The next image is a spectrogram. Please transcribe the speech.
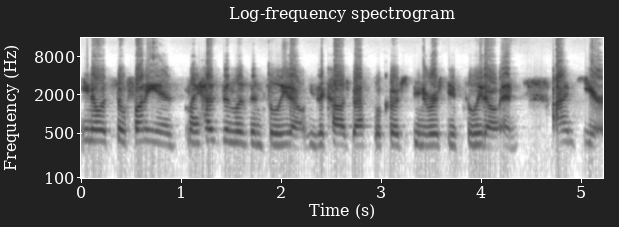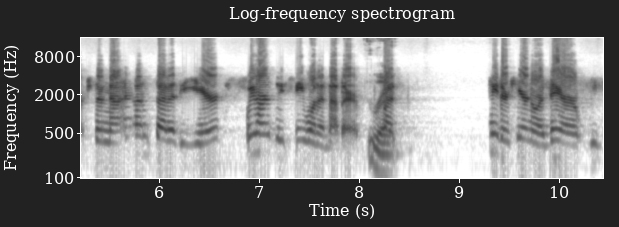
You know, what's so funny is my husband lives in Toledo. He's a college basketball coach at the University of Toledo, and I'm here. So nine months out of the year, we hardly see one another. Right. But neither here nor there, we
